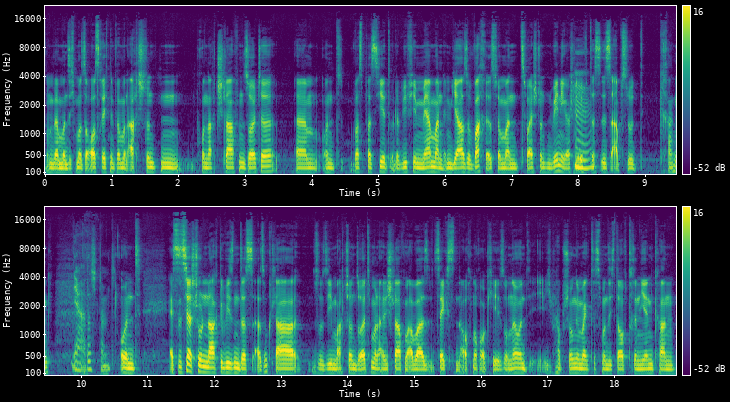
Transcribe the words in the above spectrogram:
Und wenn man sich mal so ausrechnet, wenn man acht Stunden pro Nacht schlafen sollte ähm, und was passiert oder wie viel mehr man im Jahr so wach ist, wenn man zwei Stunden weniger schläft, mhm. das ist absolut krank. Ja, das stimmt. Und es ist ja schon nachgewiesen, dass, also klar, so sieben, acht Stunden sollte man eigentlich schlafen, aber sechs sind auch noch okay. So, ne? Und ich habe schon gemerkt, dass man sich darauf trainieren kann,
